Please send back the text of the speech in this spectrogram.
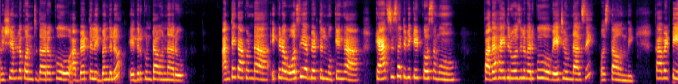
విషయంలో కొంతవరకు అభ్యర్థులు ఇబ్బందులు ఎదుర్కొంటూ ఉన్నారు. అంతేకాకుండా ఇక్కడ ఓసీ అభ్యర్థులు ముఖ్యంగా క్యాస్ట్ సర్టిఫికేట్ కోసము పదహైదు రోజుల వరకు వేచి ఉండాల్సి వస్తూ ఉంది. కాబట్టి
